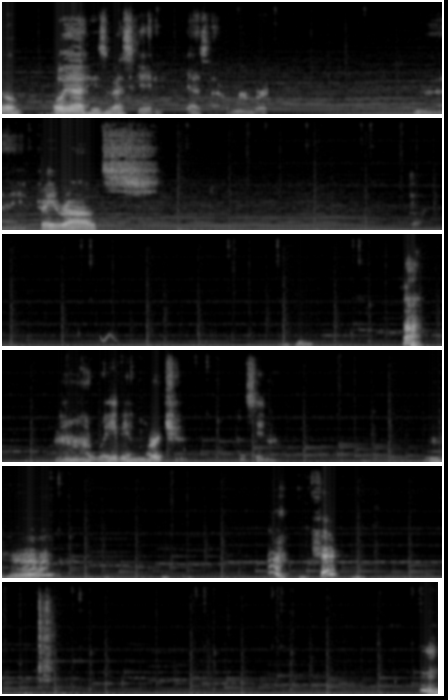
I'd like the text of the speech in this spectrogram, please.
Oh, oh yeah, he's investigating. Yes, I remember my trade routes. Mm -hmm. Ah, Arabian merchant. I see that. Uh huh. Ah, sure. Hmm.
